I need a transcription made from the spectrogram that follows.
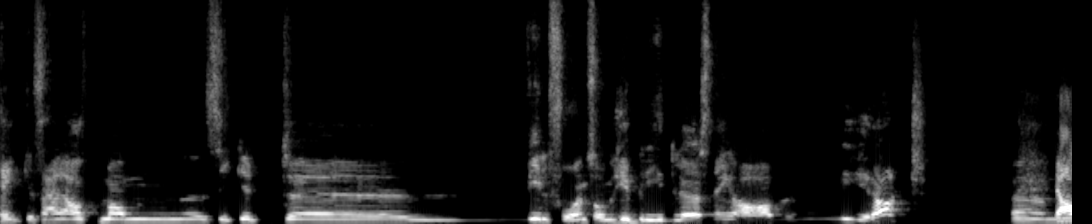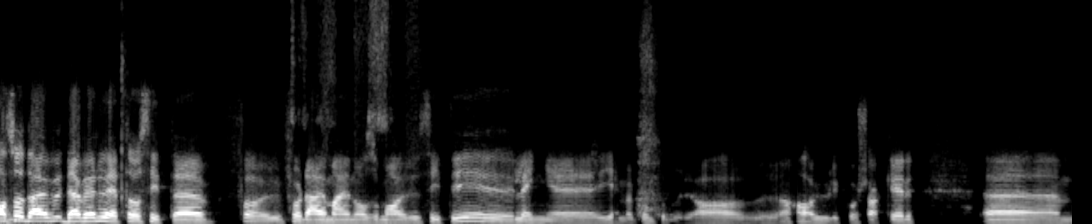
tenke seg at man sikkert øh, vil få en sånn hybridløsning av mye rart. Um, ja, altså det er, det er, veldig lett å sitte for, for, deg og meg nå som har sittet lenge hjemmekontor av, av ulike årsaker. Um,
